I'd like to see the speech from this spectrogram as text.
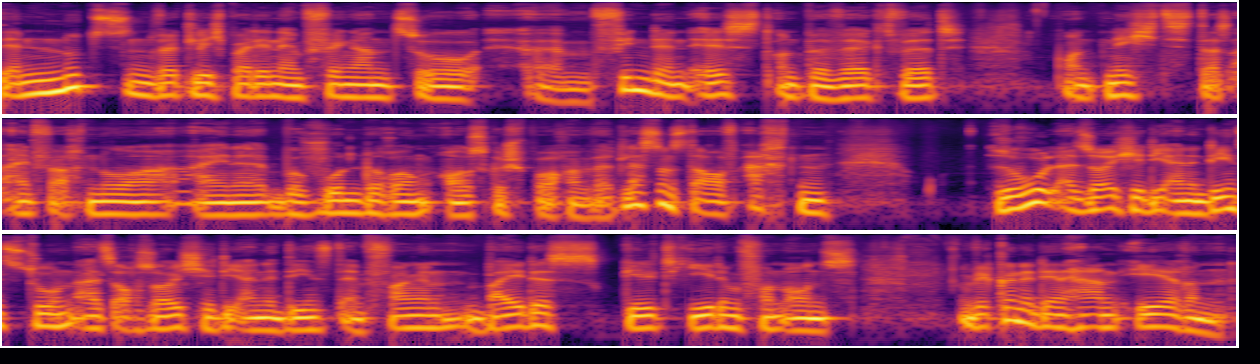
der Nutzen wirklich bei den Empfängern zu ähm, finden ist und bewirkt wird und nicht, dass einfach nur eine Bewunderung ausgesprochen wird. Lasst uns darauf achten, sowohl als solche, die einen Dienst tun, als auch solche, die einen Dienst empfangen. Beides gilt jedem von uns. Wir können den Herrn ehren,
